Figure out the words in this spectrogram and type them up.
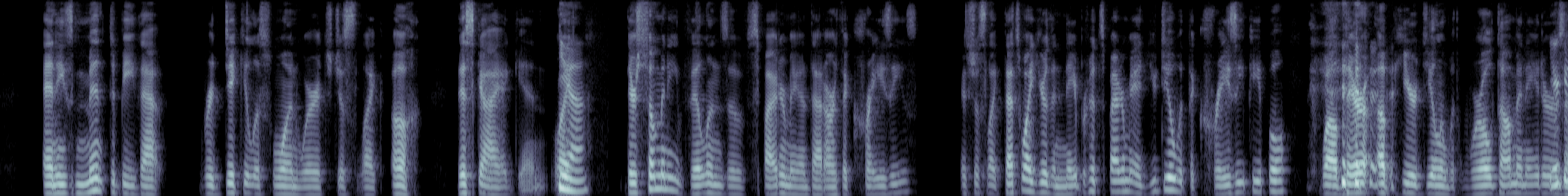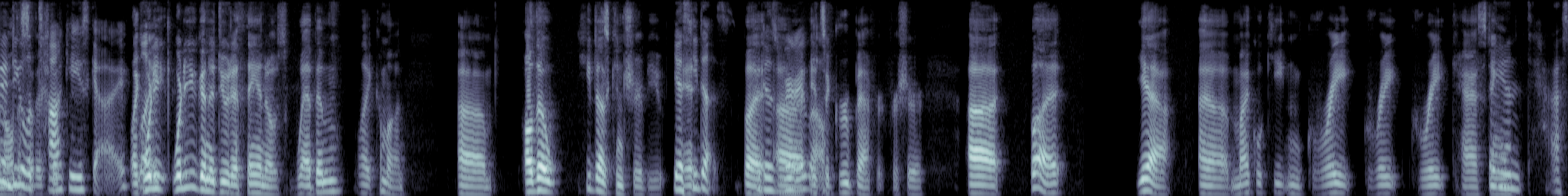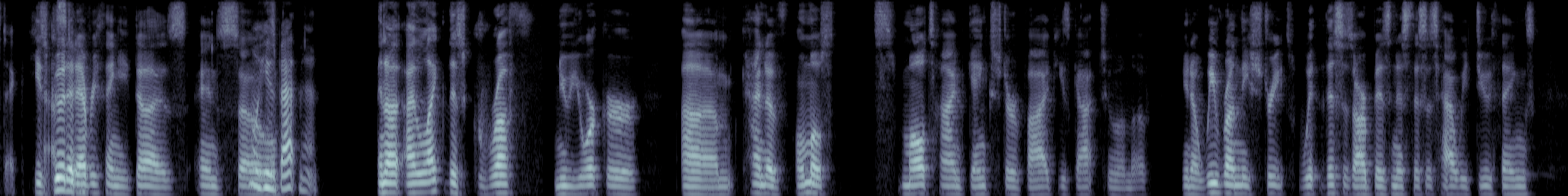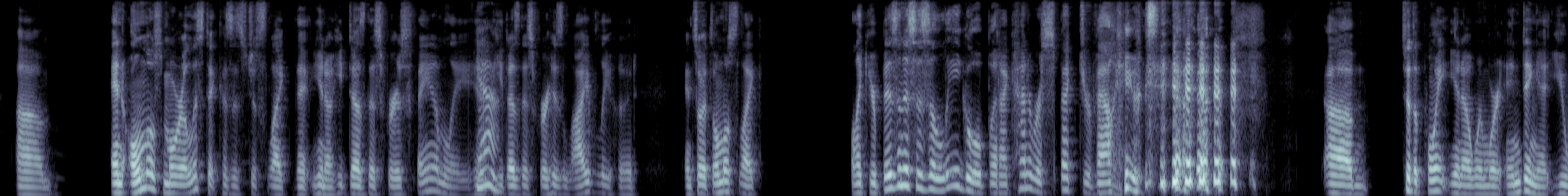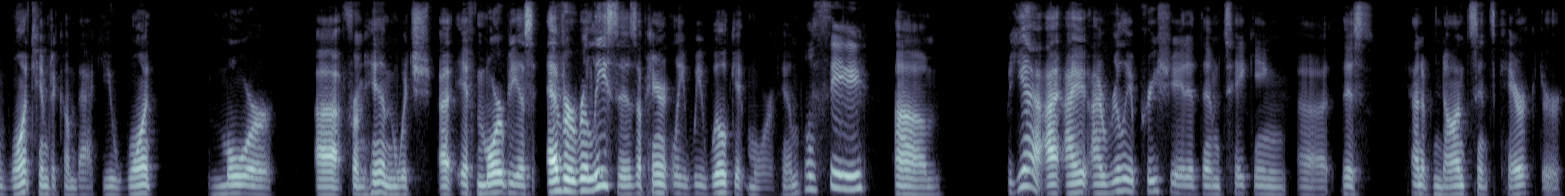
and he's meant to be that ridiculous one where it's just like, ugh, this guy again. Like, yeah. there's so many villains of Spider-Man that are the crazies. It's just like that's why you're the neighborhood Spider-Man. You deal with the crazy people while they're up here dealing with world dominators. You're and gonna deal with stuff. Taki's guy. Like, what are you, what are you gonna do to Thanos? Web him? Like, come on. Um, although he does contribute. Yes, and- he does. but he does very uh, well. it's a group effort for sure. Uh, but yeah, uh, Michael Keaton, great, great, great casting. Fantastic. He's good at everything he does, and so Well, he's Batman. and I, I like this gruff New Yorker, um, kind of almost small time gangster vibe he's got to him. Of you know, we run these streets. With this is our business. This is how we do things. Um, and almost moralistic because it's just like that. You know, he does this for his family. He, Yeah. he does this for his livelihood, and so it's almost like like your business is illegal, but I kind of respect your values. um, to the point, you know, when we're ending it, you want him to come back. You want more uh, from him. Which, uh, if Morbius ever releases, apparently we will get more of him. we'll see. Um, but yeah, I, I, I really appreciated them taking uh, this kind of nonsense character.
